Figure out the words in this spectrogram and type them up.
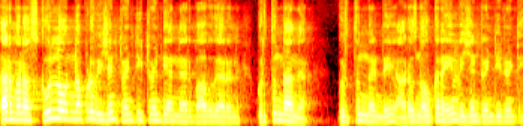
సార్ మనం స్కూల్లో ఉన్నప్పుడు విజన్ ట్వంటీ ట్వంటీ అన్నారు బాబు గారు అని గుర్తుందా అన్నారు. గుర్తుందండి ఆ రోజు నౌకన ఏం విజన్ ట్వంటీ ట్వంటీ?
